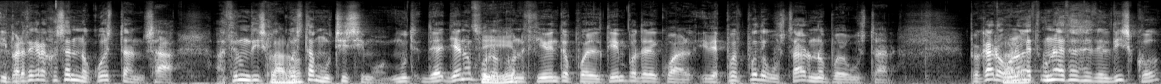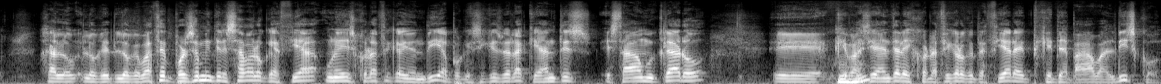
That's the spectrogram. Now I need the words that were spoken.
y, parece que, las cosas no cuestan. O sea, hacer un disco claro. cuesta muchísimo. Ya no por sí. los conocimientos, por el tiempo, tal y cual. Y después puede gustar o no puede gustar. Pero claro, claro, Una, vez, una vez haces el disco, o sea, lo, lo, que, lo que va a hacer, por eso me interesaba lo que hacía una discográfica hoy en día, porque sí que es verdad que antes estaba muy claro eh, que uh -huh. básicamente la discográfica lo que te hacía era que te pagaba el disco.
